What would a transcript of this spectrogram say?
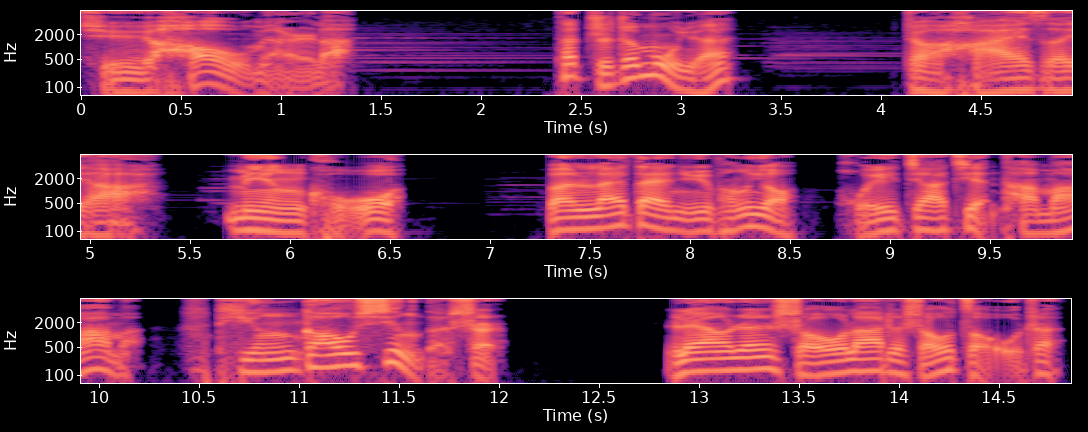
去后面了。他指着墓园，这孩子呀，命苦。本来带女朋友回家见他妈妈，挺高兴的事儿。两人手拉着手走着，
